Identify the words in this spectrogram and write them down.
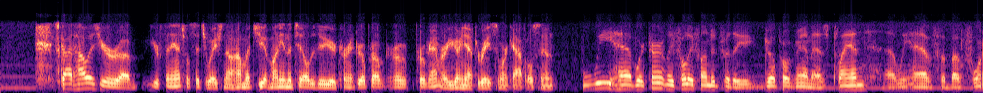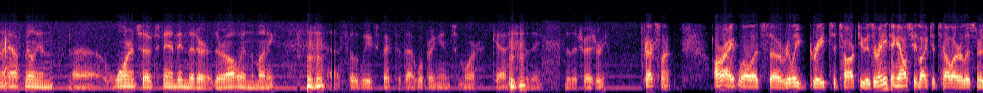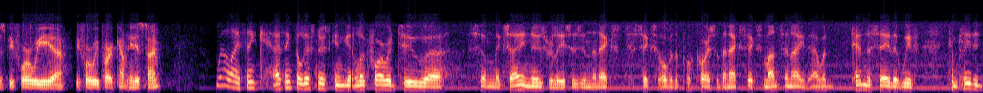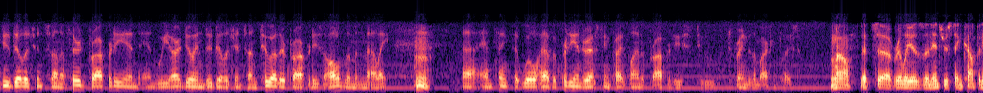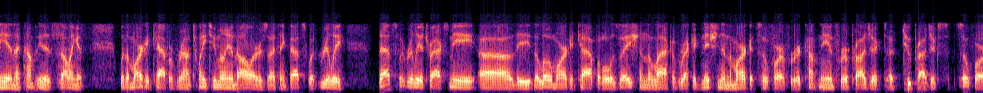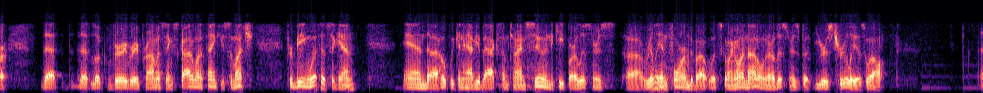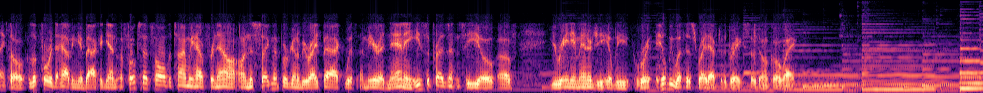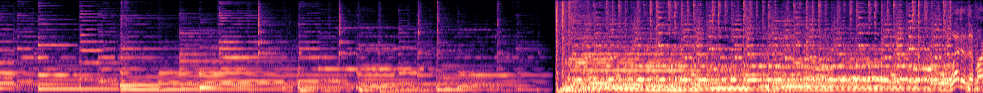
Scott, how is your uh, your financial situation now? How much do you have money in the till to do your current drill pro- pro- program, or are you going to have to raise some more capital soon? We have. We're currently fully funded for the drill program as planned. Uh, we have about four and a half million uh, warrants outstanding that are they're all in the money. Mm-hmm. Uh, so we expect that that will bring in some more cash mm-hmm. into the to the treasury. Excellent. All right. Well, it's uh, really great to talk to you. Is there anything else you'd like to tell our listeners before we uh, before we part company this time? Well, I think I think the listeners can get, look forward to uh, some exciting news releases in the next six over the course of the next six months, and I, I would tend to say that we've completed due diligence on a third property, and, and we are doing due diligence on two other properties, all of them in Mali. Hmm. Uh, and think that we'll have a pretty interesting pipeline of properties to bring to the marketplace. Well, that uh, really is an interesting company and a company that's selling it with a market cap of around $22 million. I think that's what really that's what really attracts me uh, the the low market capitalization, the lack of recognition in the market so far for a company and for a project, uh, two projects so far that that look very very promising. Scott, I want to thank you so much for being with us again, and I uh, hope we can have you back sometime soon to keep our listeners uh, really informed about what's going on, not only our listeners, but yours truly as well. Thanks. So look forward to having you back again. Well, folks, that's all the time we have for now on this segment. We're going to be right back with Amir Adnani. He's the president and CEO of Uranium Energy. He'll be he'll be with us right after the break, so don't go away.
